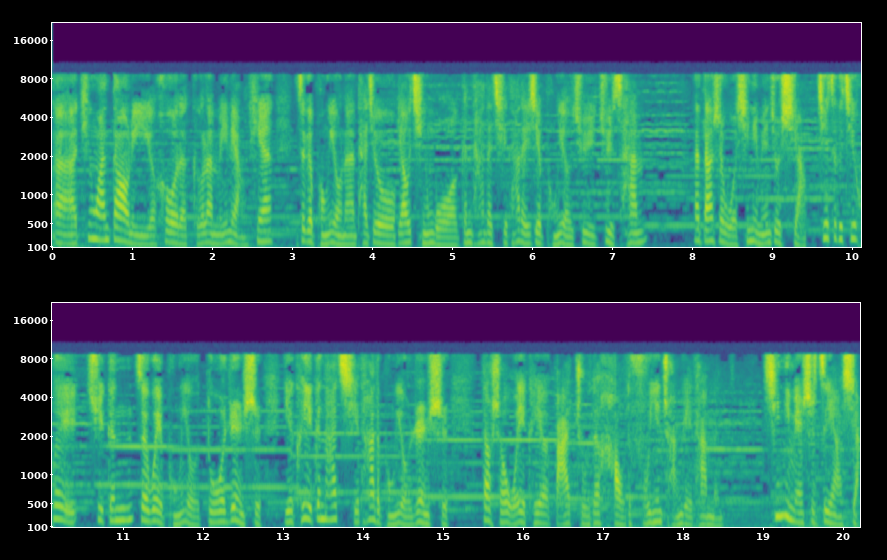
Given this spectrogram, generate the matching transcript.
呃，听完道理以后的，隔了没两天，这个朋友呢，他就邀请我跟他的其他的一些朋友去聚餐。那当时我心里面就想，借这个机会去跟这位朋友多认识，也可以跟他其他的朋友认识，到时候我也可以把主的好的福音传给他们。心里面是这样想。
